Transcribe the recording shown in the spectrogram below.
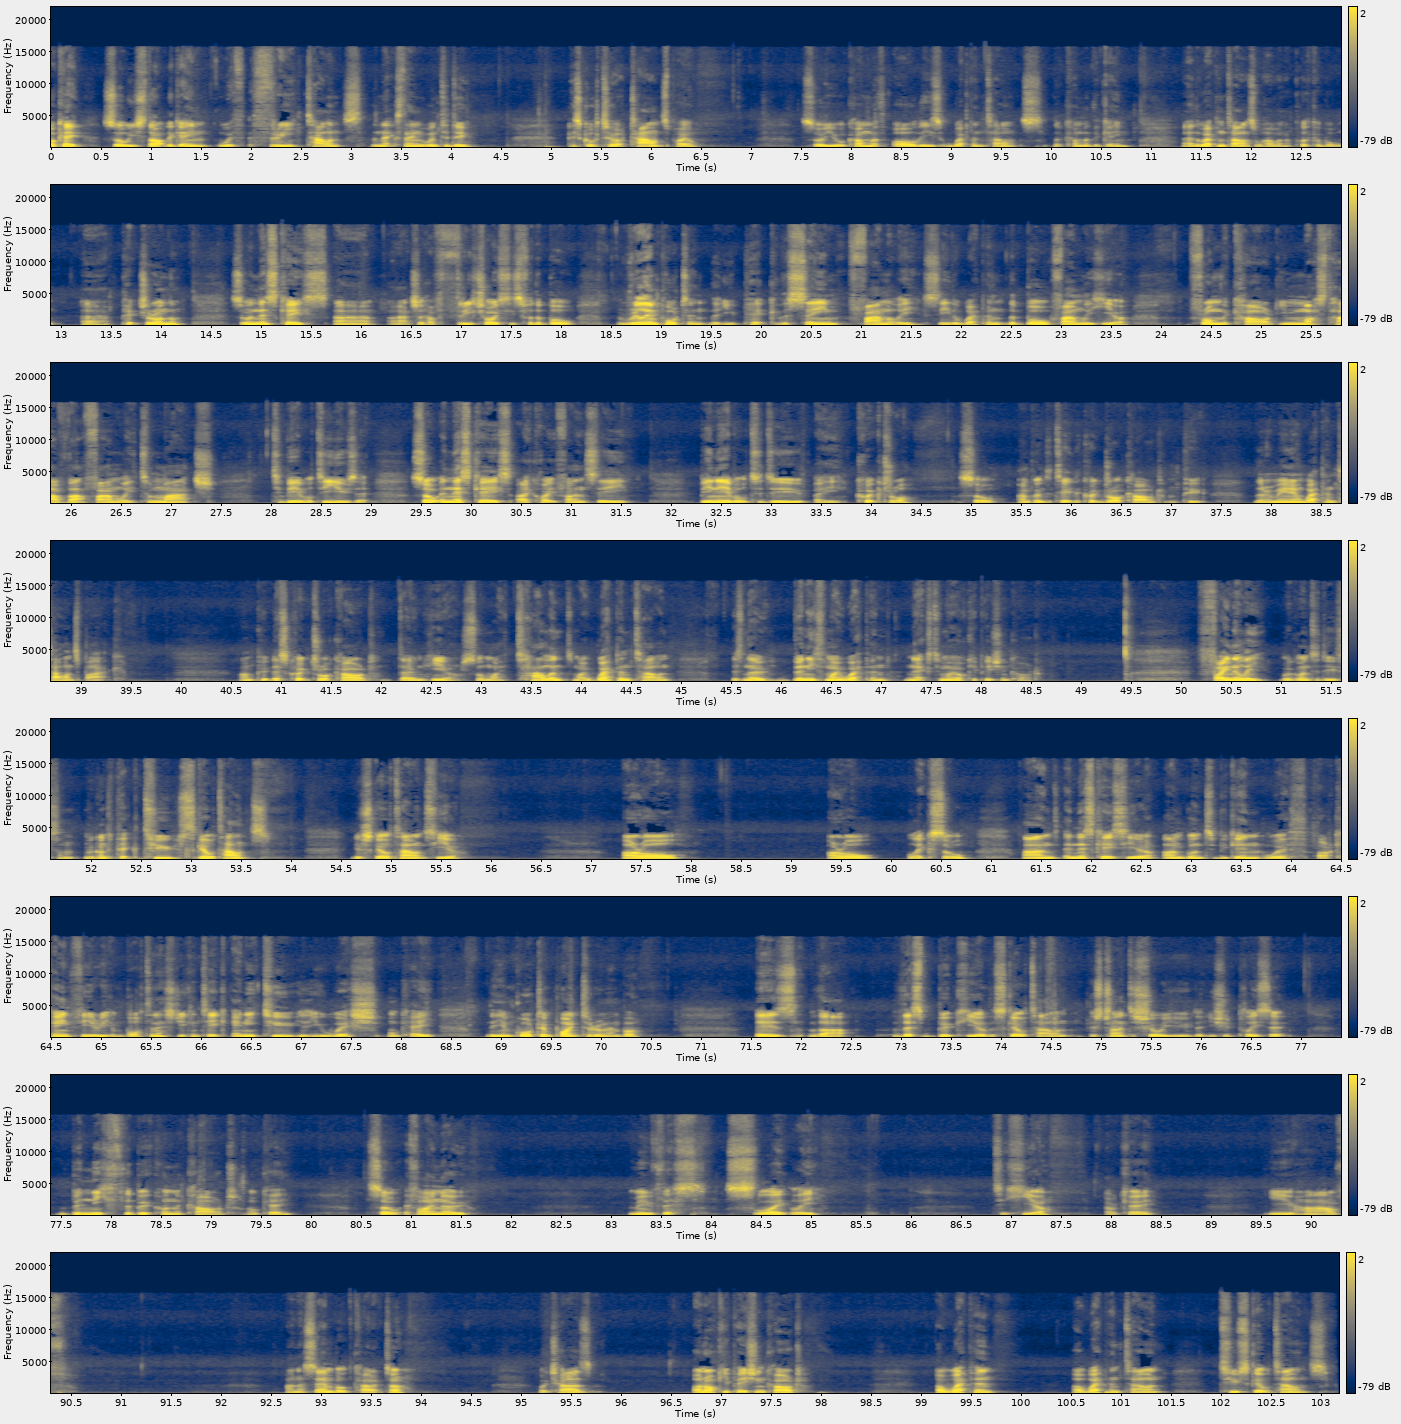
Okay, so we start the game with three talents. The next thing we're going to do is go to our talents pile. So you will come with all these weapon talents that come with the game. Uh, the weapon talents will have an applicable uh, picture on them. So in this case, uh, I actually have three choices for the bow. Really important that you pick the same family. See the weapon, the bow family here from the card. You must have that family to match to be able to use it. So in this case, I quite fancy being able to do a quick draw. So I'm going to take the quick draw card and put the remaining weapon talents back. And put this quick draw card down here. So my talent, my weapon talent, is now beneath my weapon next to my occupation card. Finally, we're going to do some, we're going to pick two skill talents. Your skill talents here are all, are all like so. And in this case here, I'm going to begin with Arcane Theory and Botanist. You can take any two that you wish, okay? The important point to remember is that this book here, the skill talent, is trying to show you that you should place it beneath the book on the card, okay? So if I now move this slightly to here, okay, you have an assembled character which has an occupation card, a weapon, a weapon talent, two skill talents.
